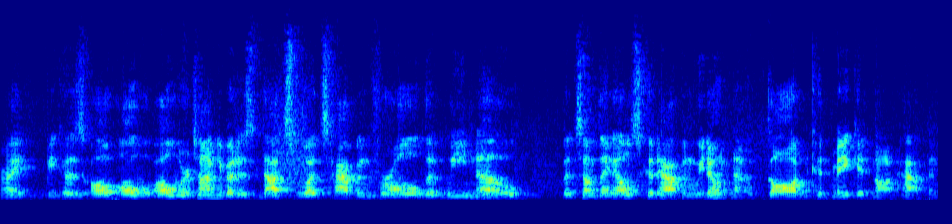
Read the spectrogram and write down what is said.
Right? Because all, all, all we're talking about is that's what's happened for all that we know, but something else could happen we don't know. God could make it not happen.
